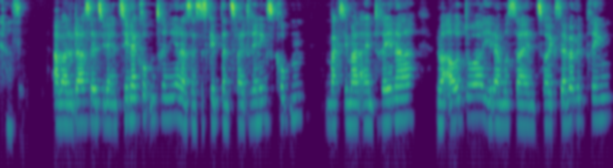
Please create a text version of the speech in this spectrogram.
Krass. Aber du darfst jetzt wieder in Zehnergruppen trainieren. Das heißt, es gibt dann zwei Trainingsgruppen, maximal ein Trainer, nur Outdoor. Jeder muss sein Zeug selber mitbringen.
